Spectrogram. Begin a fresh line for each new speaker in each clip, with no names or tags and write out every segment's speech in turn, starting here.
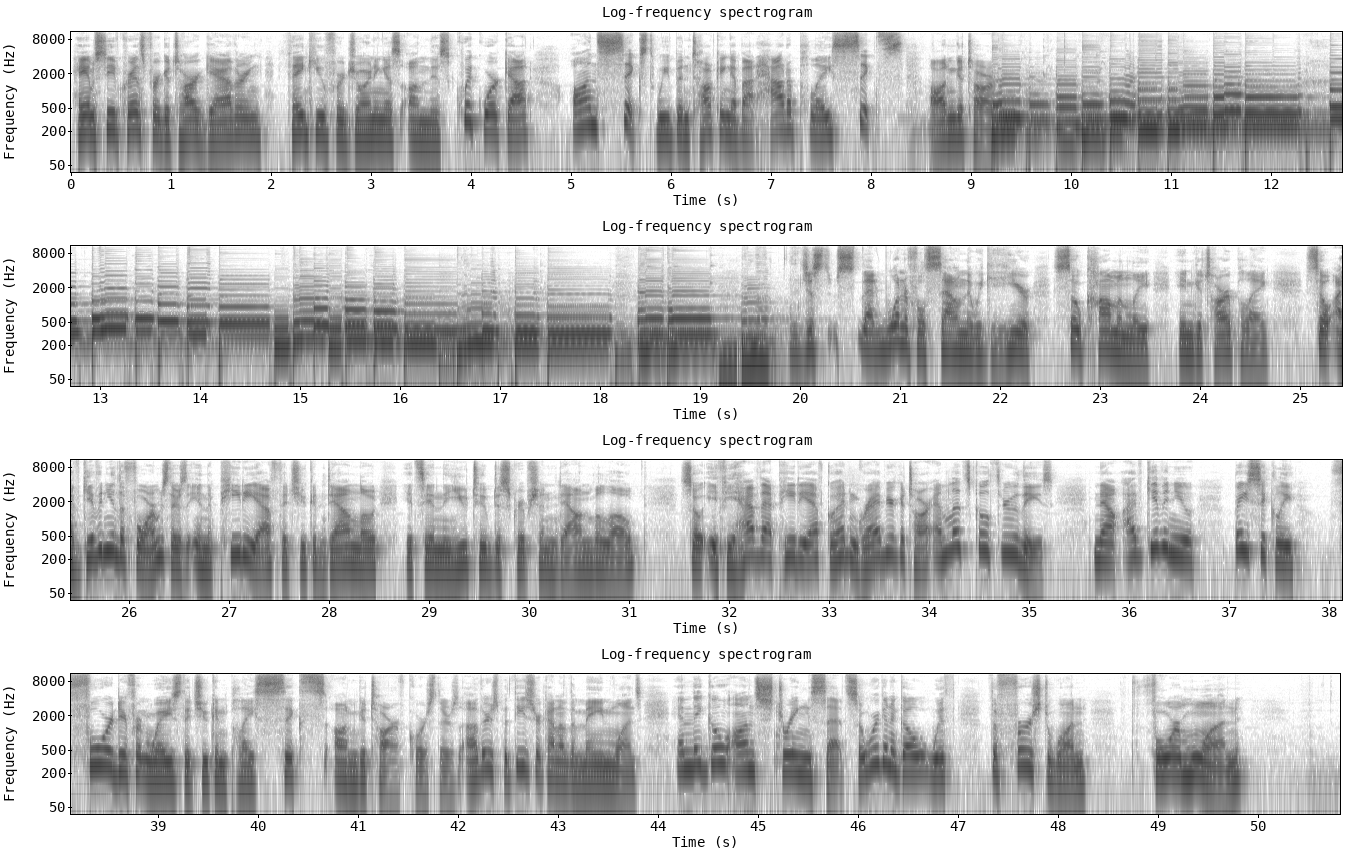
Hey, I'm Steve Krenz for Guitar Gathering. Thank you for joining us on this quick workout. On sixth, we've been talking about how to play sixths on guitar. Just that wonderful sound that we can hear so commonly in guitar playing. So I've given you the forms. There's in the PDF that you can download. It's in the YouTube description down below. So if you have that PDF, go ahead and grab your guitar and let's go through these. Now, I've given you basically four different ways that you can play sixths on guitar. Of course, there's others, but these are kind of the main ones. And they go on string sets. So we're going to go with the first one, form one,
